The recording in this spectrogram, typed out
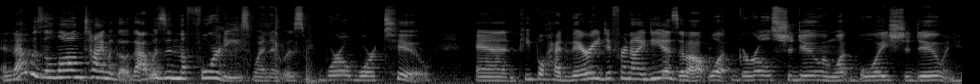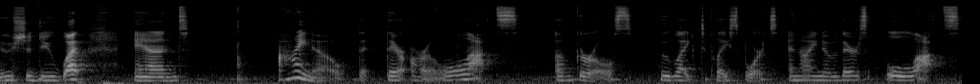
And that was a long time ago. That was in the 40s when it was World War II. And people had very different ideas about what girls should do and what boys should do and who should do what. And I know that there are lots of girls who like to play sports, and I know there's lots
